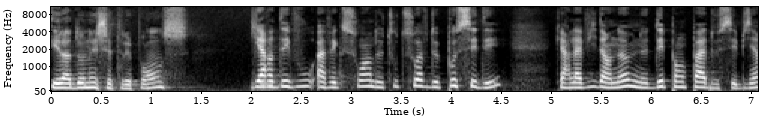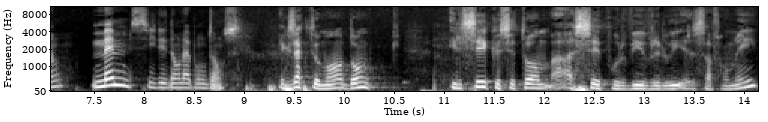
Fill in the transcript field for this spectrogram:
il a donné cette réponse. Gardez-vous avec soin de toute soif de posséder, car la vie d'un homme ne dépend pas de ses biens, même s'il est dans l'abondance. Exactement. Donc il sait que cet homme a assez pour vivre lui et sa famille,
